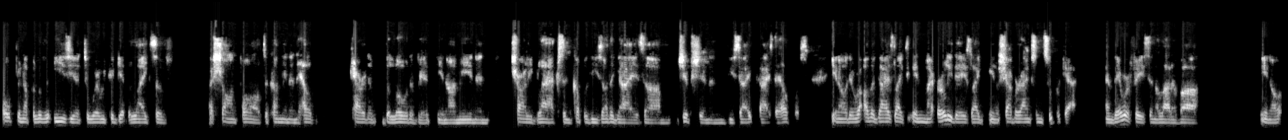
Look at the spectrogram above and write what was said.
open up a little easier to where we could get the likes of a Sean Paul to come in and help carry the, the load a bit, you know what I mean? And Charly Blacks and a couple of these other guys, um, Egyptian and these guys to help us. You know, there were other guys like in my early days, like, you know, Shabba Ranks and Supercat. And they were facing a lot of, uh, you know,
